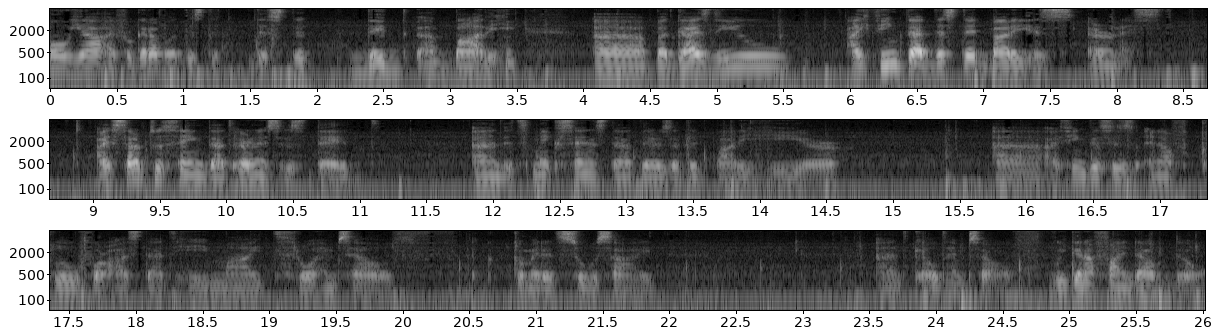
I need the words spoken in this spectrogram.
Oh yeah, I forgot about this this, this dead body. Uh, but guys, do you? I think that this dead body is Ernest. I start to think that Ernest is dead, and it makes sense that there's a dead body here. Uh, I think this is enough clue for us that he might throw himself, committed suicide, and killed himself. We're gonna find out though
